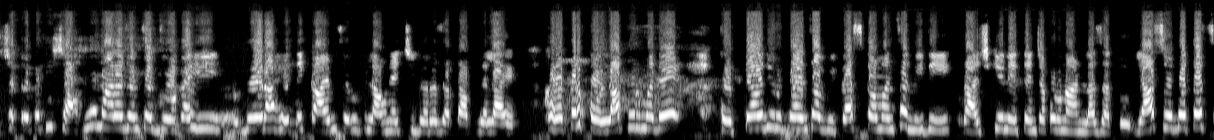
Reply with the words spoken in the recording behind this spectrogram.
छत्रपती शाहू महाराजांचा जो काही बोर्ड आहे ते कायमस्वरूपी लावण्याची गरज आता आपल्याला आहे. खर तर कोल्हापूरमध्ये कोट्यावधी रुपयांचा विकास कामांचा निधी राजकीय नेत्यांच्याकडून आणला जातो. यासोबतच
